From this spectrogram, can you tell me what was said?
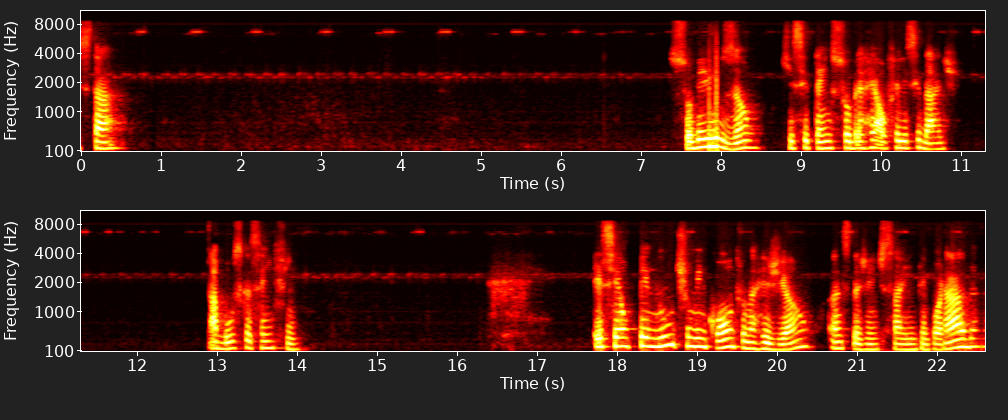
está sobre a ilusão que se tem sobre a real felicidade, a busca sem fim. Esse é o penúltimo encontro na região antes da gente sair em temporada.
